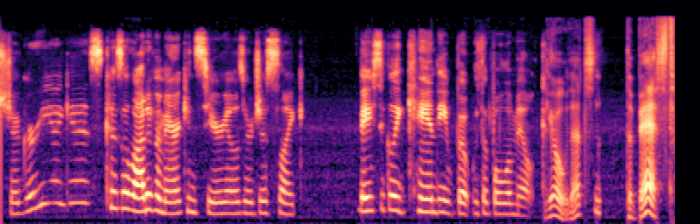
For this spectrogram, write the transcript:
sugary, I guess. Because a lot of American cereals are just like basically candy, but with a bowl of milk. Yo, that's the best.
